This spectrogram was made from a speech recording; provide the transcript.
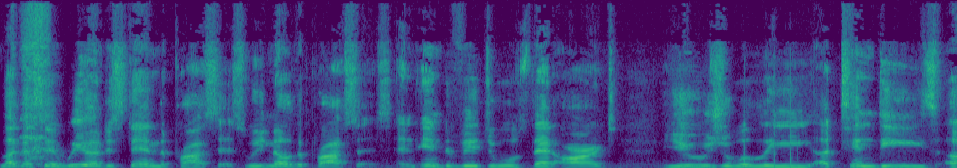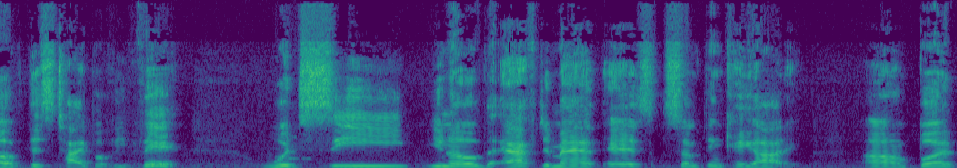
like I said, we understand the process. We know the process, and individuals that aren't usually attendees of this type of event would see, you know, the aftermath as something chaotic. Um, but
